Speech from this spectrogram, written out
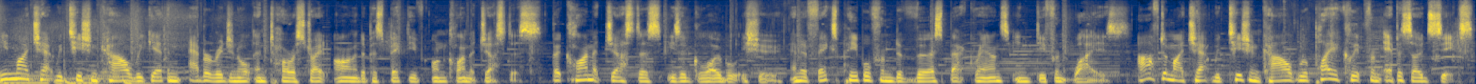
In my chat with Tish and Karl, we get an Aboriginal and Torres Strait Islander perspective on climate justice. But climate justice is a global issue and it affects people from diverse backgrounds in different ways. After my chat with Tish and Karl, we'll play a clip from episode 6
